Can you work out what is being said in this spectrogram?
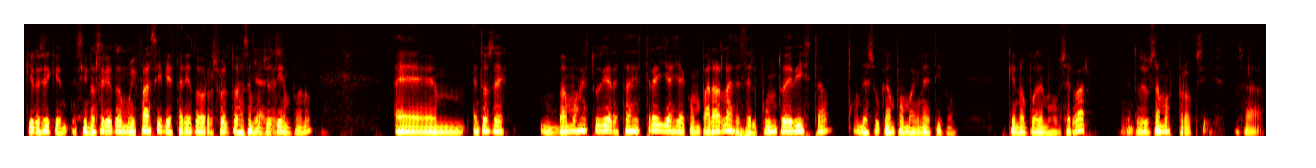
quiero decir que si no sería todo muy fácil y estaría todo resuelto hace Ya, mucho tiempo, ¿no? Eh, entonces, vamos a estudiar estas estrellas y a compararlas desde el punto de vista de su campo magnético, que no podemos observar. Mm. Entonces usamos proxies. O sea,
